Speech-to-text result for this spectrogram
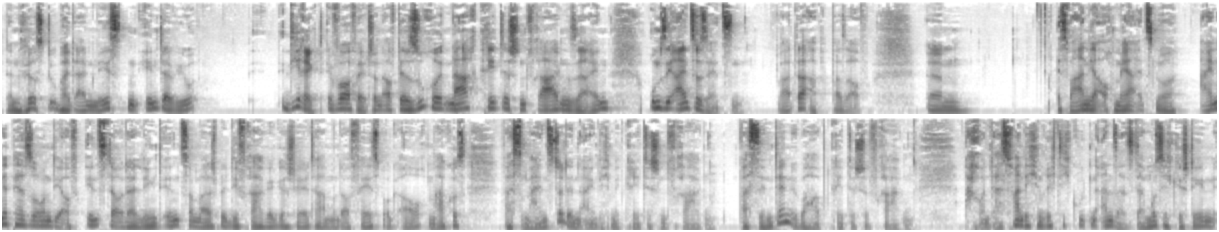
dann wirst du bei deinem nächsten Interview direkt im Vorfeld schon auf der Suche nach kritischen Fragen sein, um sie einzusetzen. Warte ab, pass auf. Ähm, es waren ja auch mehr als nur eine Person, die auf Insta oder LinkedIn zum Beispiel die Frage gestellt haben und auf Facebook auch. Markus, was meinst du denn eigentlich mit kritischen Fragen? Was sind denn überhaupt kritische Fragen? Ach, und das fand ich einen richtig guten Ansatz. Da muss ich gestehen,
